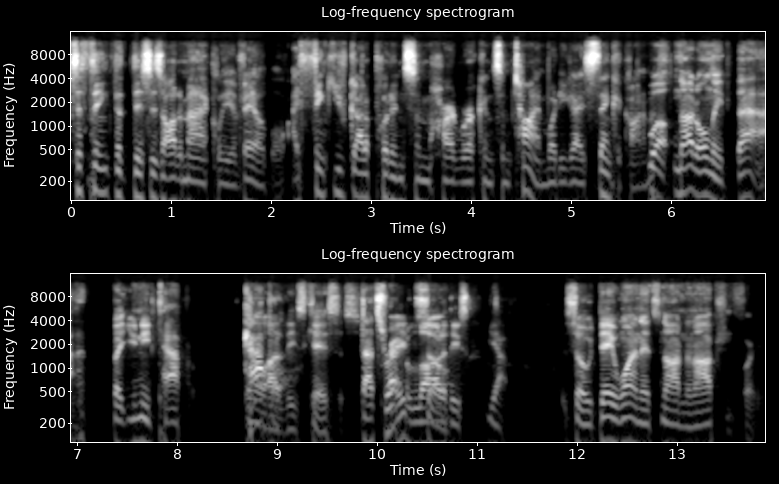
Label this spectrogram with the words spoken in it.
to think that this is automatically available. I think you've got to put in some hard work and some time. What do you guys think, economists? Well, not only that, but you need capital, in a lot of these cases. that's right. A lot So- of these, yeah. So day one, it's not an option for you.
